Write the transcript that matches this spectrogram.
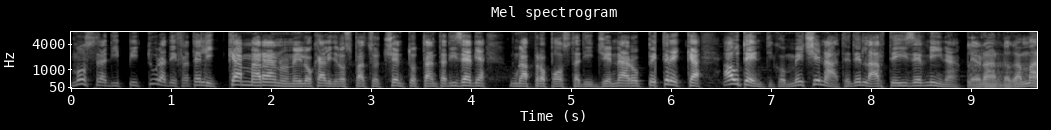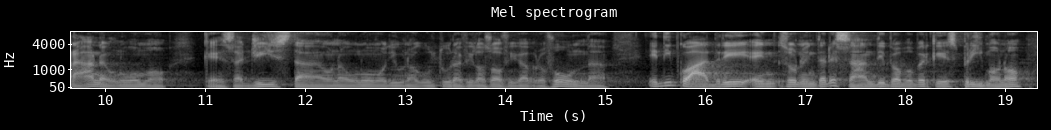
Mostra di pittura dei fratelli Cammarano nei locali dello spazio 180 di Isernia, una proposta di Gennaro Petrecca, autentico mecenate dell'arte isernina. Leonardo Cammarano è un uomo che è saggista, un, un uomo di una cultura filosofica profonda e di quadri sono interessanti proprio perché esprimono,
